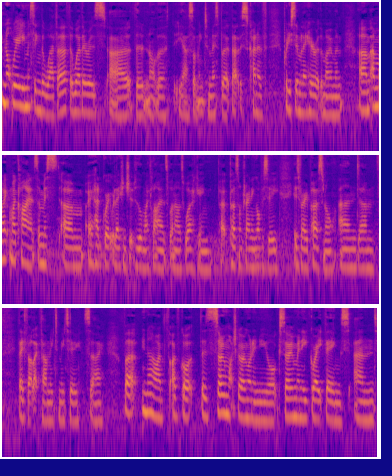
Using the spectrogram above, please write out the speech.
Not really missing the weather. The weather is uh, the not the yeah something to miss, but that is kind of pretty similar here at the moment. Um, and my, my clients, I miss. Um, I had great relationships with all my clients when I was working. Per- personal training obviously is very personal, and um, they felt like family to me too. So, but you know, I've I've got there's so much going on in New York, so many great things, and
